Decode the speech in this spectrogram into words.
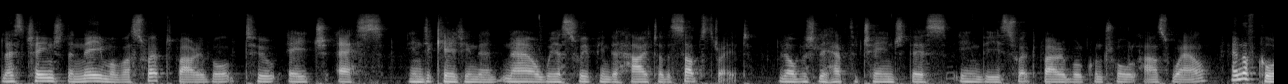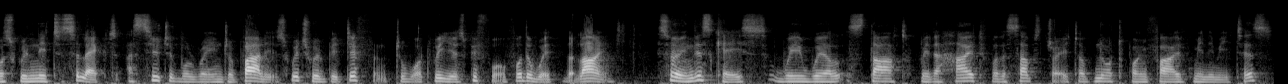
let's change the name of our swept variable to hs, indicating that now we are sweeping the height of the substrate. We'll obviously have to change this in the swept variable control as well. And of course, we'll need to select a suitable range of values, which will be different to what we used before for the width of the line. So in this case, we will start with a height for the substrate of 0.5 millimeters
